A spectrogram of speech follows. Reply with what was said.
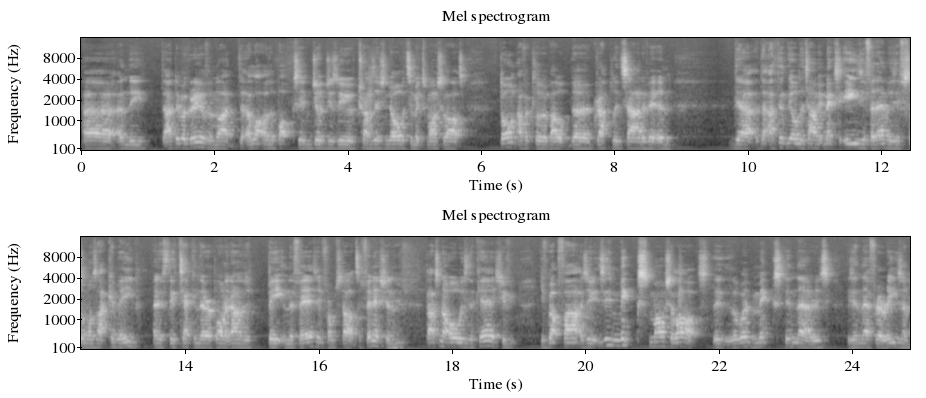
Uh, and the I do agree with them. Like a lot of the boxing judges who have transitioned over to mixed martial arts don't have a clue about the grappling side of it, and the, I think the only time it makes it easier for them is if someone's like Khabib and if they're taking their opponent down and just beating the face in from start to finish, and that's not always the case. You've you've got fighters who this is mixed martial arts. The, the word mixed in there is is in there for a reason.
